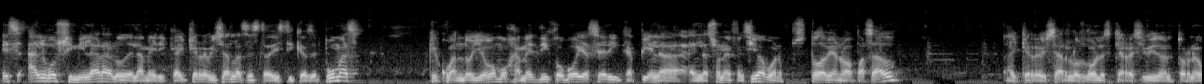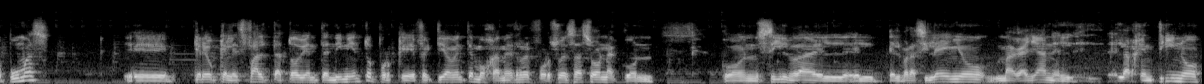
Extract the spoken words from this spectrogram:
es algo similar a lo del América. Hay que revisar las estadísticas de Pumas que cuando llegó Mohamed dijo voy a hacer hincapié en la, en la zona defensiva. Bueno, pues todavía no ha pasado. Hay que revisar los goles que ha recibido en el torneo Pumas. Eh, creo que les falta todavía entendimiento porque efectivamente Mohamed reforzó esa zona con, con Silva, el, brasileño, Magallán, el, el, argentino,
